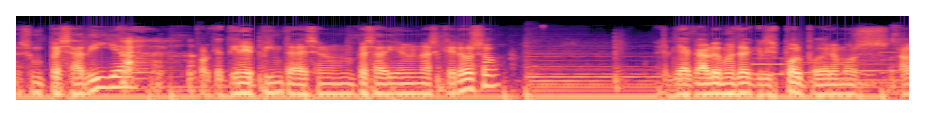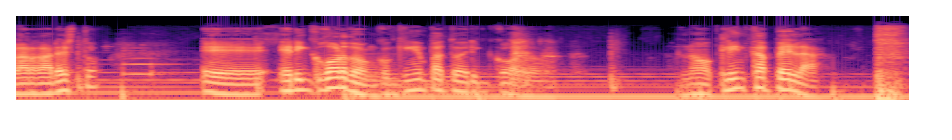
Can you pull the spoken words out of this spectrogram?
es un pesadilla, porque tiene pinta de ser un pesadilla y un asqueroso. El día que hablemos de Chris Paul podremos alargar esto. Eh, Eric Gordon, ¿con quién empató Eric Gordon? No, Clint Capella. Pff,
